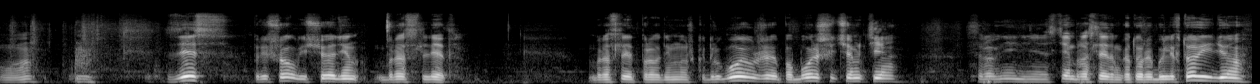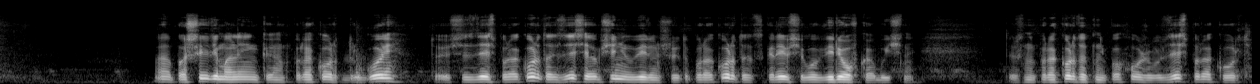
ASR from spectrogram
О. Здесь пришел еще один браслет. Браслет, правда, немножко другой уже, побольше, чем те. В сравнении с тем браслетом, которые были в то видео. А пошире маленько, паракорд другой. То есть здесь паракорд, а здесь я вообще не уверен, что это паракорд. Это, скорее всего, веревка обычная. То есть на паракорд это не похоже. Вот здесь паракорд.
